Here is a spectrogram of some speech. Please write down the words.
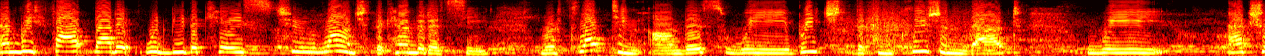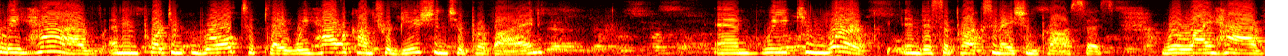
and we thought that it would be the case to launch the candidacy. Reflecting on this, we reached the conclusion that we actually have an important role to play. We have a contribution to provide and we can work in this approximation process. Will I have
